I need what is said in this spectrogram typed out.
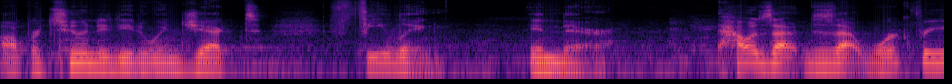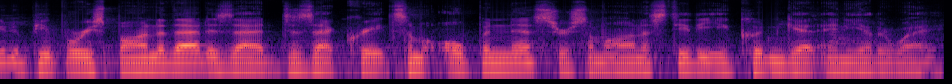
opportunity to inject feeling in there. How is that? Does that work for you? Do people respond to that? Is that does that create some openness or some honesty that you couldn't get any other way?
